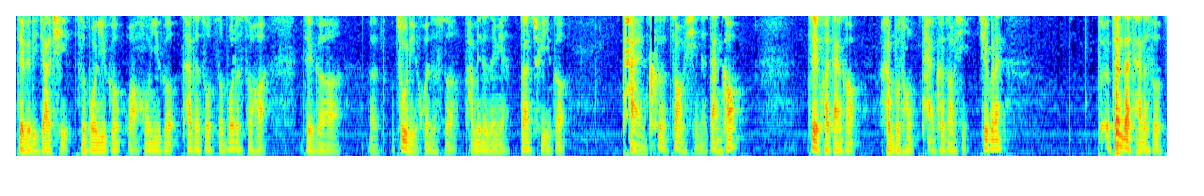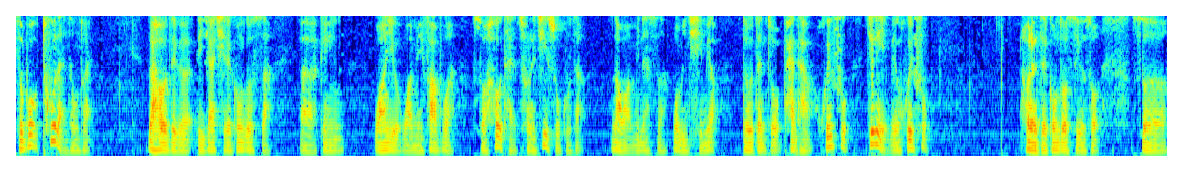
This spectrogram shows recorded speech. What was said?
这个李佳琦直播一哥网红一哥，他在做直播的时候啊，这个呃助理或者是旁边的人员端出一个坦克造型的蛋糕，这块蛋糕很不同，坦克造型。结果呢，正正在谈的时候，直播突然中断，然后这个李佳琦的工作室啊，呃跟网友网民发布啊，说后台出了技术故障，让网民呢是莫名其妙，都等着盼他恢复，结果也没有恢复。后来在工作室又说是。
